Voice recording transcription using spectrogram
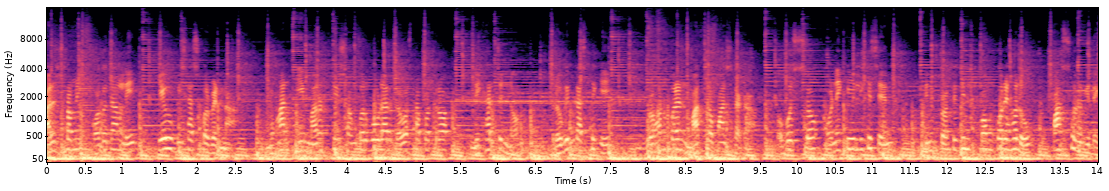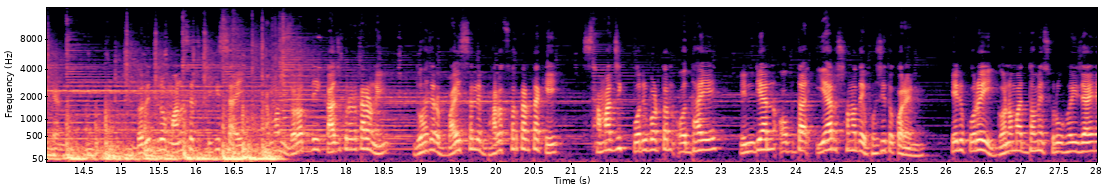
পারিশ্রমিক কত জানলে কেউ বিশ্বাস করবেন না। মহান এই মানুষটি শঙ্কর গৌড়ার ব্যবস্থাপত্র লেখার জন্য রোগীর কাছ থেকে গ্রহণ করেন মাত্র পাঁচ টাকা। অবশ্য অনেকেই লিখেছেন, তিনি প্রতিদিন কম করে হলেও পাঁচশো রোগী দেখেন। দরিদ্র মানুষের চিকিৎসায় এমন দরদ দিয়ে কাজ করার কারণে দু হাজার বাইশ সালে ভারত সরকার তাকে সামাজিক পরিবর্তন অধ্যায়ে ইন্ডিয়ান অব দ্য ইয়ার সনদে ভূষিত করেন। এরপরেই গণমাধ্যমে শুরু হয়ে যায়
